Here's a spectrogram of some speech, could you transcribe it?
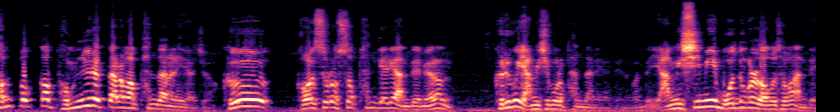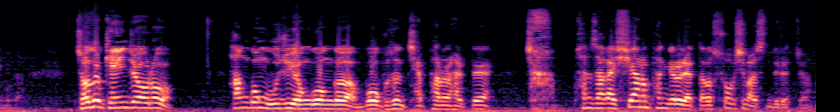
헌법과 법률에 따라만 판단을 해야죠. 그 것으로서 판결이 안 되면은 그리고 양심으로 판단해야 되는 건데 양심이 모든 걸 넘어서면 안 됩니다. 저도 개인적으로 항공우주연구원과 뭐 무슨 재판을 할 때 참 판사가 희한한 판결을 냈다고 수없이 말씀드렸죠.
